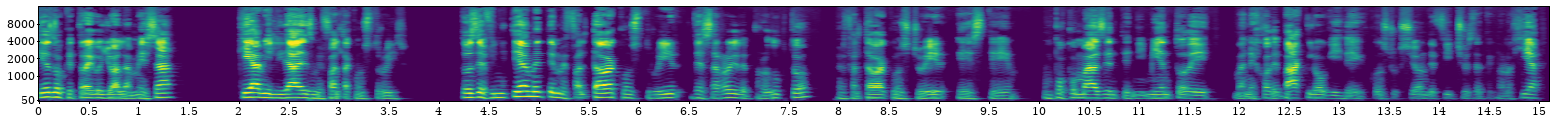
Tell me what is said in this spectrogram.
¿Qué es lo que traigo yo a la mesa? ¿Qué habilidades me falta construir? Entonces, definitivamente me faltaba construir desarrollo de producto, me faltaba construir este, un poco más de entendimiento de manejo de backlog y de construcción de features de tecnología.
